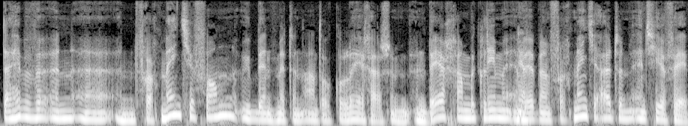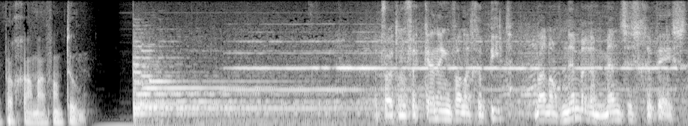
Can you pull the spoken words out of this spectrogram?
Daar hebben we een, eh, een fragmentje van. U bent met een aantal collega's een, een berg gaan beklimmen... en we hebben een fragmentje uit een NCRV-programma van toen. Het wordt een verkenning van een gebied waar nog nimmer een mens is geweest.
